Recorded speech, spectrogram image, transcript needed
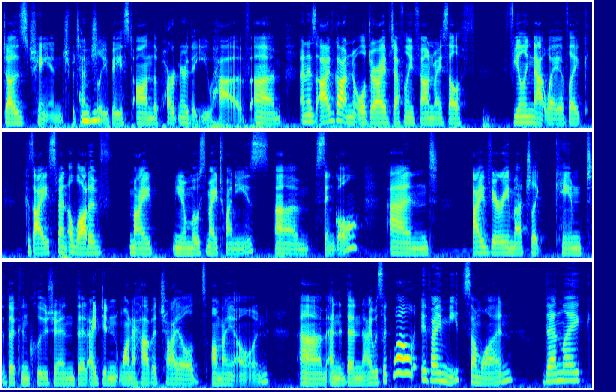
does change potentially based on the partner that you have. Um, and as I've gotten older, I've definitely found myself feeling that way of like, because I spent a lot of my, you know, most of my 20s um, single. And I very much like came to the conclusion that I didn't want to have a child on my own. Um, and then I was like, well, if I meet someone, then like,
